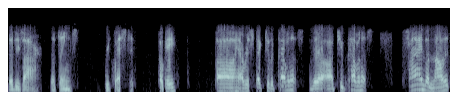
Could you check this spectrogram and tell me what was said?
the desire, the things requested. Okay? Uh, have respect to the covenants. There are two covenants. Find the knowledge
